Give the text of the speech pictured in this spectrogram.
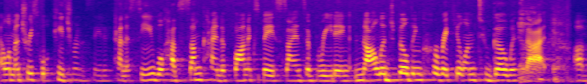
elementary school teacher in the state of Tennessee will have some kind of phonics-based science of reading, knowledge-building curriculum to go with that, um,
